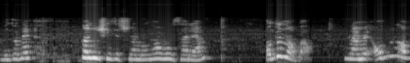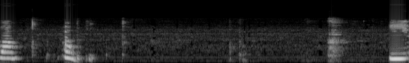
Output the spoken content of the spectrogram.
widzowie. No dzisiaj zaczynamy nową serię. Od nowa. Gramy od nowa małpki. I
